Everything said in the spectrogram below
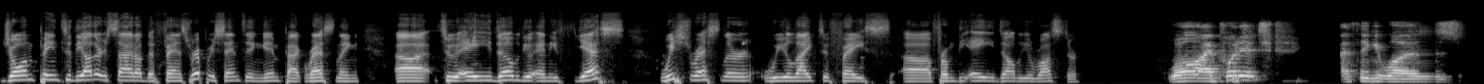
jumping to the other side of the fence representing impact wrestling uh, to aew and if yes which wrestler would you like to face uh, from the aew roster? Well i put it i think it was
